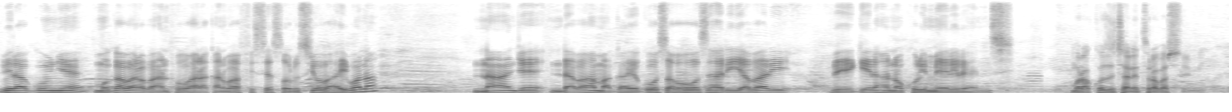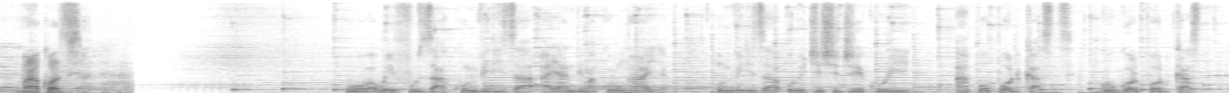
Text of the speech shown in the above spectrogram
biragumye mugabara abantu hari akantu bafise solusiyo bayibona nanjye ndabahamagaye rwose aho hose hariya bari begera hano kuri maryland murakoze cyane turabashimiye murakoze woba wifuza kumviriza ayandi makuru nk'aya umviriza ubicishije kuri apple podcast google podcast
